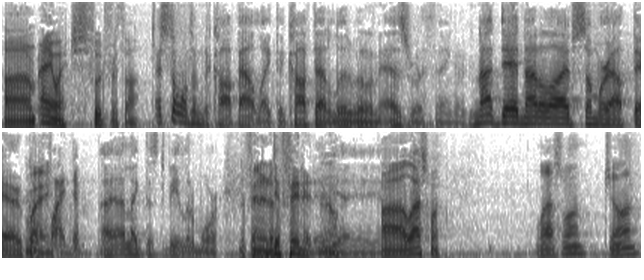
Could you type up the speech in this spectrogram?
um, anyway, just food for thought. I just don't want them to cop out like they copped out a little bit on the Ezra thing. Like, not dead, not alive, somewhere out there. Go Right. find him. I, I like this to be a little more Definitive. Definitive. You know. Yeah, yeah, yeah. Uh, last one. Last one, John.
